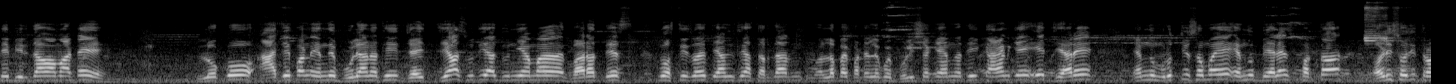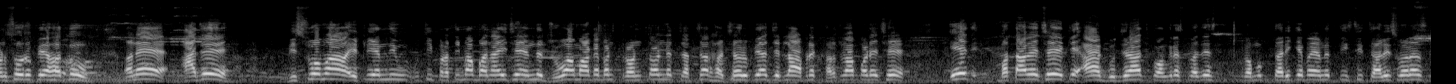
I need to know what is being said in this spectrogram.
તે બિરદાવવા માટે લોકો આજે પણ એમને ભૂલ્યા નથી. જય- સુધી આ દુનિયામાં ભારત દેશનું અસ્તિત્વ છે, ત્યાં સુધી આ સરદાર વલ્લભભાઈ પટેલને કોઈ ભૂલી શકે એમ નથી. કારણ કે એ જ્યારે એમનું મૃત્યુ સમયે એમનું બેલેન્સ ફક્ત અઢીસોથી ત્રણસો રૂપિયા હતું. અને આજે વિશ્વમાં એટલી એમની ઊંચી પ્રતિમા બનાવી છે, એમને જોવા માટે પણ ત્રણ ત્રણ ને ચાર ચાર હજાર રૂપિયા જેટલા આપણે ખર્ચવા પડે છે. એ જ બતાવે છે કે આ ગુજરાત કોંગ્રેસ પ્રદેશ પ્રમુખ તરીકે પણ એમને ત્રીસથી ચાલીસ વર્ષ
